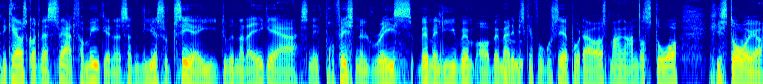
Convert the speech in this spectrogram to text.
det kan også godt være svært for medierne sådan lige at sortere i, du ved, når der ikke er sådan et professional race, hvem er lige hvem, og hvem er det, vi skal fokusere på. Der er også mange andre store historier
